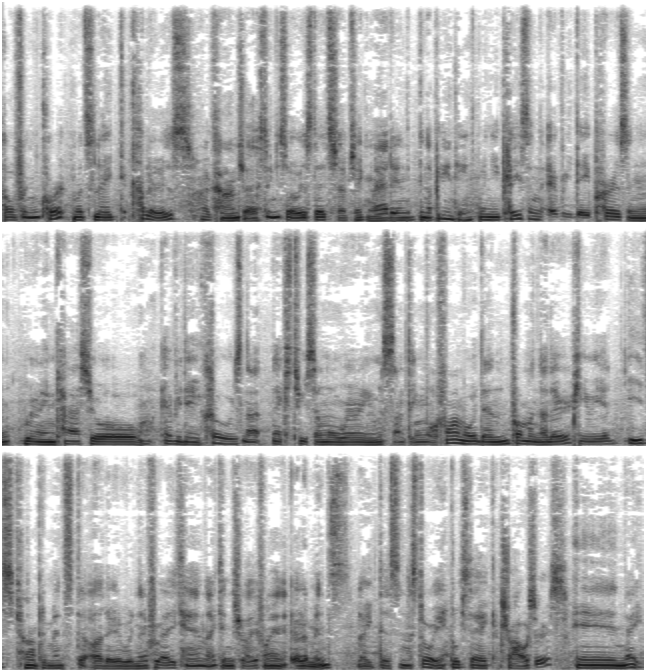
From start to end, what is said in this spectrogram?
Elven court, much like colors are contrasting, so is the subject matter in, in the painting. When you place an everyday person wearing casual, everyday clothes, not next to someone wearing something more formal than from another period, each complements the other. Whenever I can, I can try to find elements like this in the story. Looks like trousers and knight.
